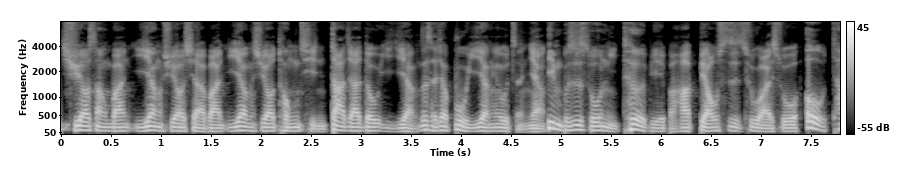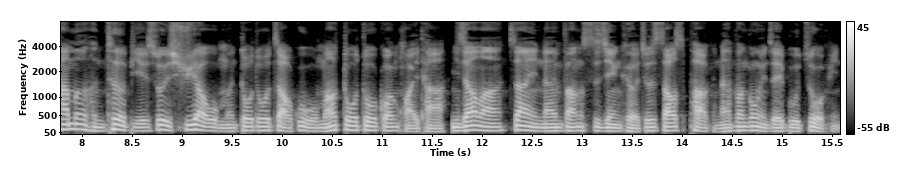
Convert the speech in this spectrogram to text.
需要上班，一样需要下班，一样需要通勤，大家都一样，这才叫不一样又怎样？并不是说你特别把它标示出来说，哦，他们很特别，所以需要我们多多照顾，我们要多多关怀他，你知道吗？在《南方四贱客》就是《South Park》南方公园这一部作品，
